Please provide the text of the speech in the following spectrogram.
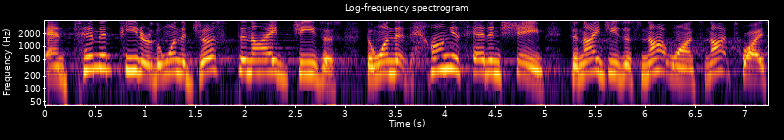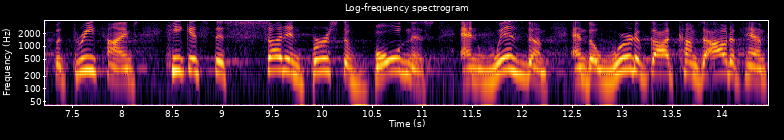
And timid Peter, the one that just denied Jesus, the one that hung his head in shame, denied Jesus not once, not twice, but three times, he gets this sudden burst of boldness and wisdom, and the Word of God comes out of him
